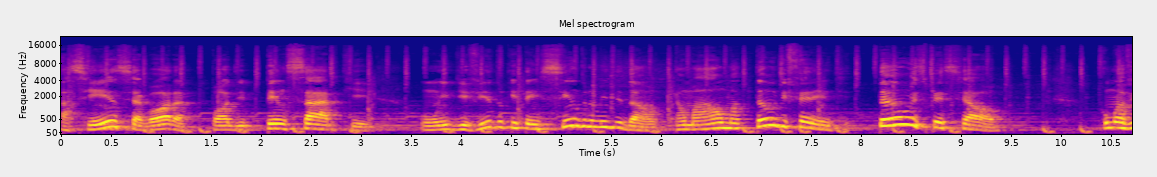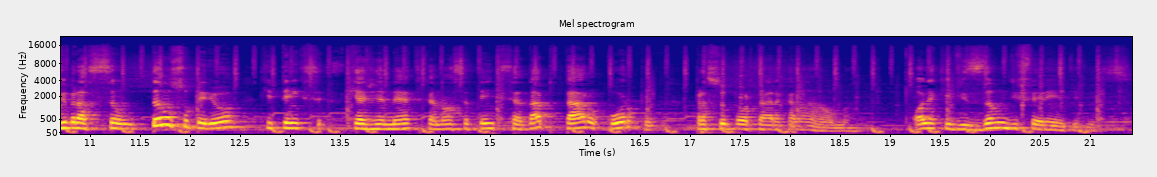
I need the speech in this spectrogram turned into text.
a ciência agora pode pensar que um indivíduo que tem síndrome de Down é uma alma tão diferente, tão especial, com uma vibração tão superior que, tem que, se, que a genética nossa tem que se adaptar ao corpo para suportar aquela alma. Olha que visão diferente disso.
